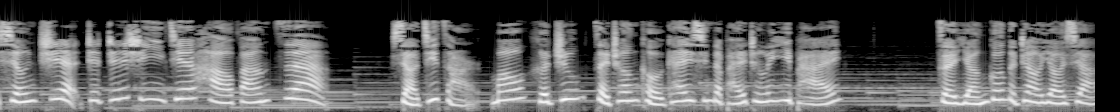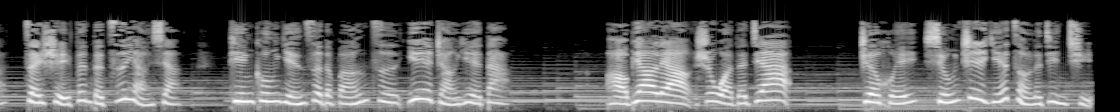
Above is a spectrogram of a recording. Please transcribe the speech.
雄志，这真是一间好房子。小鸡仔儿、猫和猪在窗口开心的排成了一排，在阳光的照耀下，在水分的滋养下，天空颜色的房子越长越大，好漂亮！是我的家。这回雄志也走了进去，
